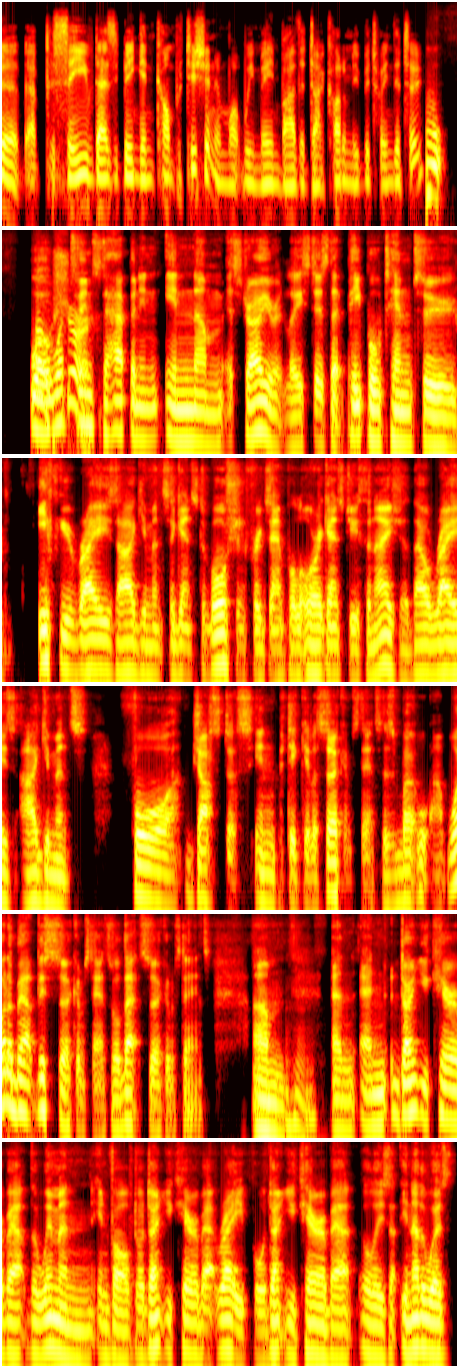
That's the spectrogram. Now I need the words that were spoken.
uh, uh, perceived as being in competition and what we mean by the dichotomy between the two? Well, Oh, what sure. tends to happen in in um, Australia, at least, is that people tend to, if you raise arguments against abortion, for example, or against euthanasia, they'll raise arguments for justice in particular circumstances. But what about this circumstance or that circumstance? Um, Mhm. and and don't you care about the women involved, or don't you care about rape, or don't you care about all these? In other words,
